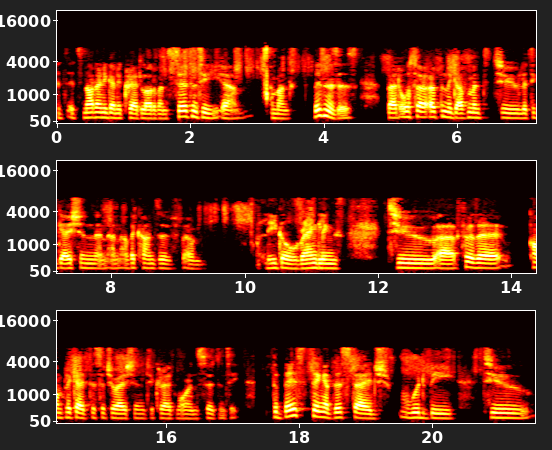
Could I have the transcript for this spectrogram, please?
it, it's not only going to create a lot of uncertainty um, amongst businesses, but also open the government to litigation and, and other kinds of um, legal wranglings to uh, further complicate the situation to create more uncertainty. The best thing at this stage would be to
